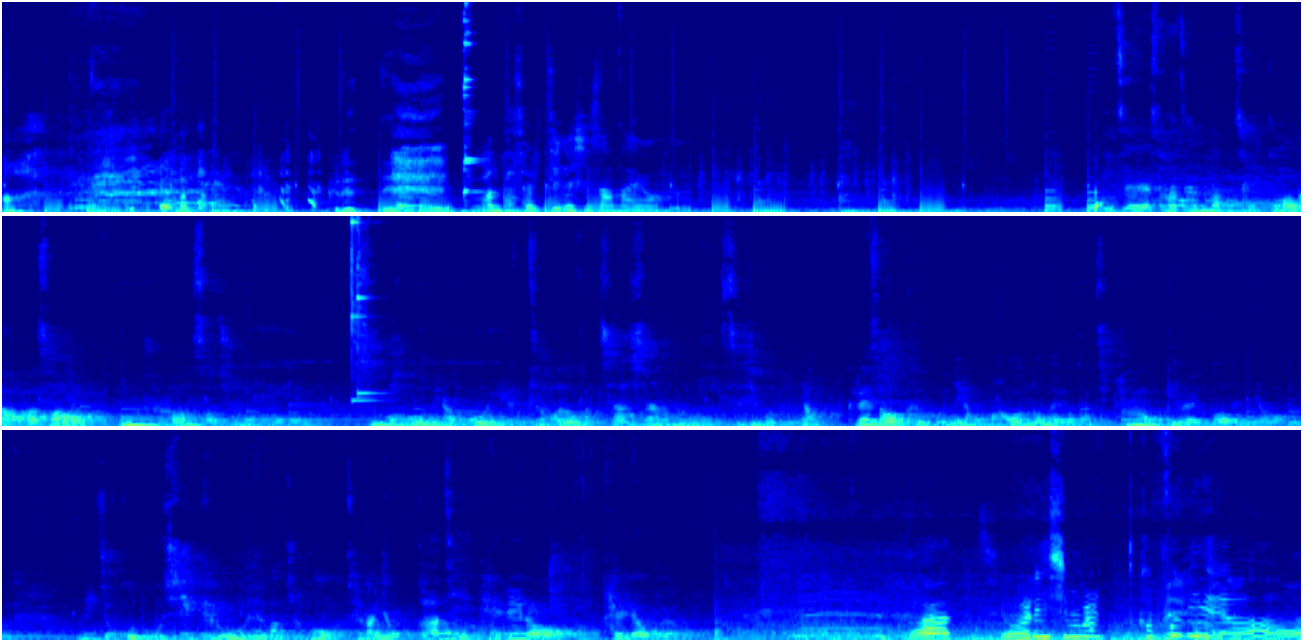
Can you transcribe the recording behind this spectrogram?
아. 그랬대요. 두 분 다 잘 찍으시잖아요. 이제 사진 다 찍고 나와서 인플루언서 중에 지민님이라고 유튜브도 같이 하시는 분이 있으시거든요. 그래서 그분이랑 망원동에서 같이 밥 먹기로 했거든요. 근데 이제 곧 오시기로 해가지고 제가 역까지 데리러 가려고요. 와, 우리 신발 커플이에요.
